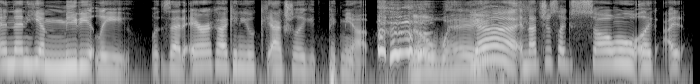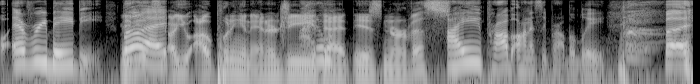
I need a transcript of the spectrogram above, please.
And then he immediately said, "Erica, can you actually pick me up?" No way. yeah, and that's just like so like I every baby. Maybe but are you outputting an energy that is nervous? I prob honestly probably, but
